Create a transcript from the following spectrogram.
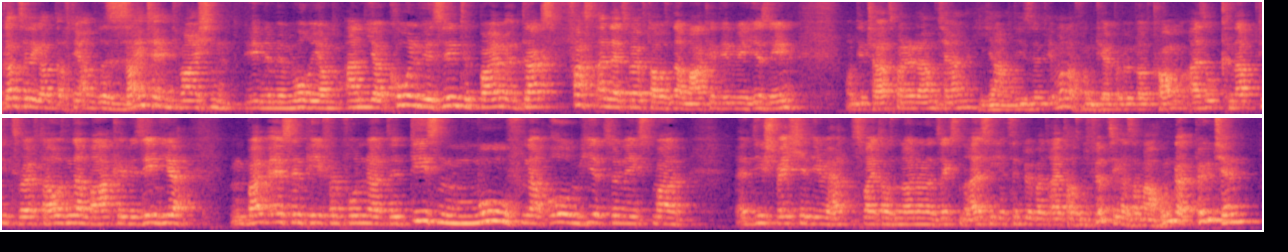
ganz elegant auf die andere Seite entweichen in dem Memoriam Anja Kohl. Wir sind beim DAX fast an der 12.000er Marke, den wir hier sehen. Und die Charts, meine Damen und Herren, ja, die sind immer noch von Capital.com, also knapp die 12.000er Marke. Wir sehen hier beim S&P 500 diesen Move nach oben, hier zunächst mal die Schwäche, die wir hatten, 2936, jetzt sind wir bei 3040, also mal 100 Pünktchen.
